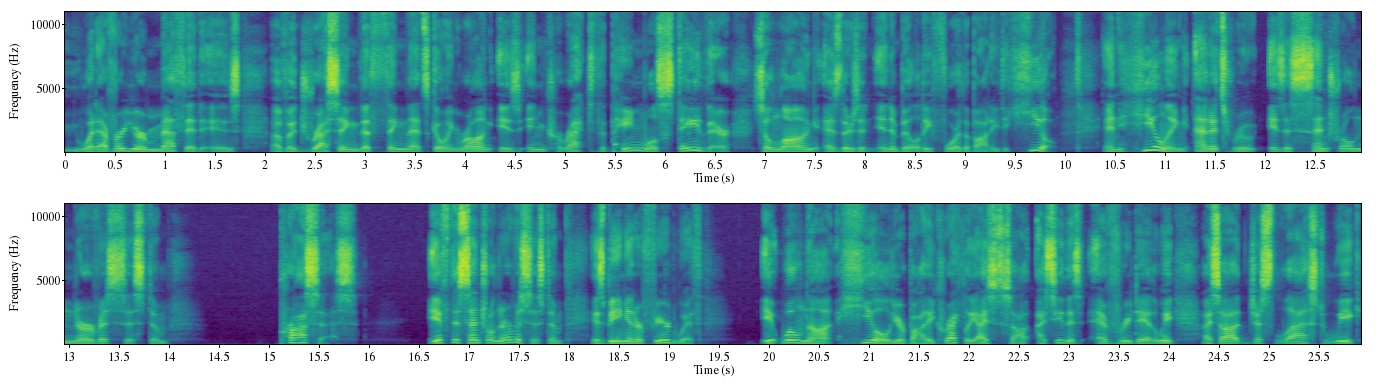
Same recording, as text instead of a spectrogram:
whatever your method is of addressing the thing that's going wrong is incorrect, the pain will stay there so long as there's an inability for the body to heal. And healing at its root is a central nervous system process. If the central nervous system is being interfered with, it will not heal your body correctly. I saw I see this every day of the week. I saw just last week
